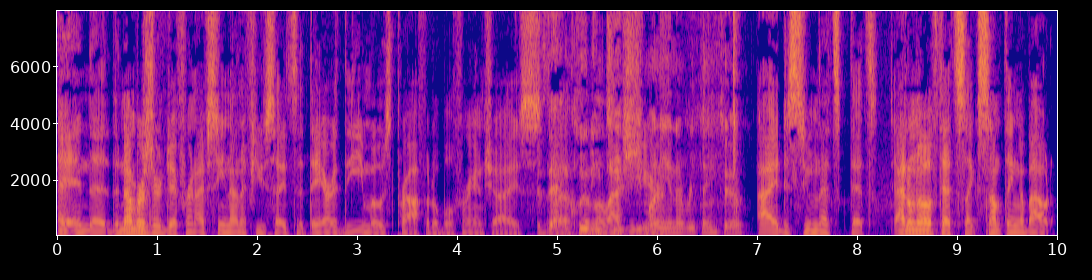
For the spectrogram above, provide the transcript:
and the the numbers are different. I've seen on a few sites that they are the most profitable franchise. Is that uh, including TV year. money and everything too? I'd assume that's that's. I don't know if that's like something about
